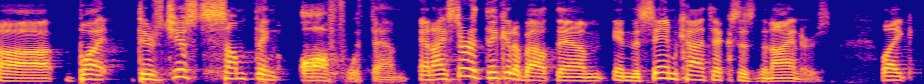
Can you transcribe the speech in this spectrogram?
Uh, but there's just something off with them. And I started thinking about them in the same context as the Niners. Like,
